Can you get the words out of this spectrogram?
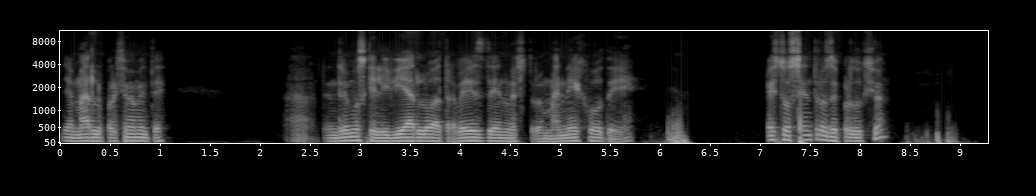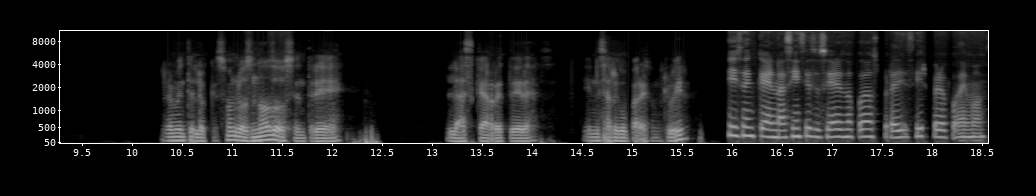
llamarlo próximamente. Ah, tendremos que lidiarlo a través de nuestro manejo de estos centros de producción. Realmente lo que son los nodos entre las carreteras. ¿Tienes algo para concluir? Dicen que en las ciencias sociales no podemos predecir, pero podemos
